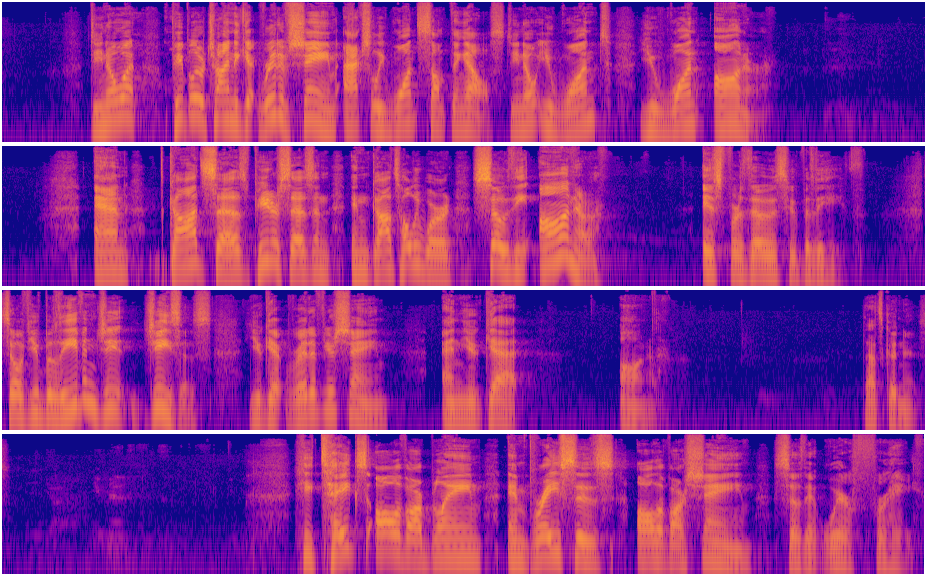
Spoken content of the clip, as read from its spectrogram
Do you know what? People who are trying to get rid of shame actually want something else. Do you know what you want? You want honor. And God says, Peter says in, in God's holy word, so the honor is for those who believe. So if you believe in G- Jesus, you get rid of your shame and you get honor. That's good news. He takes all of our blame, embraces all of our shame so that we're free.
